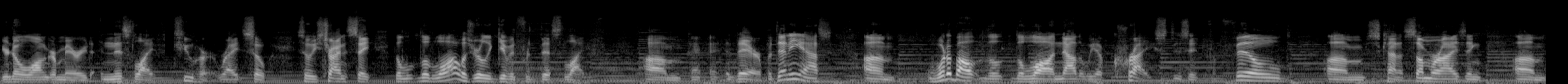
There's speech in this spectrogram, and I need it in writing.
you're no longer married in this life to her, right? So, so he's trying to say the, the law was really given for this life um, there. But then he asks, um, what about the, the law now that we have Christ? Is it fulfilled? Um, just kind of summarizing, um,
